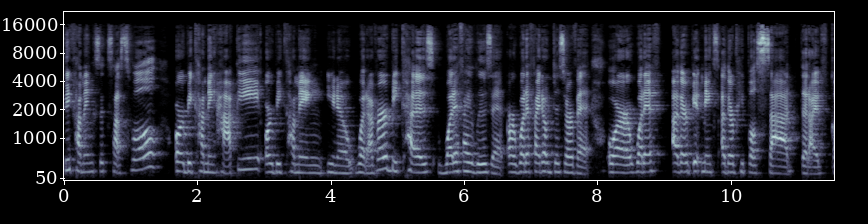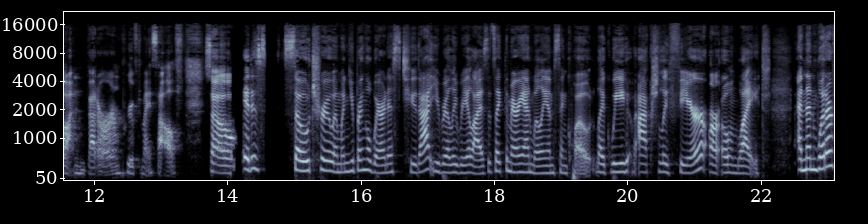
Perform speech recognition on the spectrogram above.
becoming successful or becoming happy or becoming, you know, whatever because what if I lose it or what if I don't deserve it or what if other it makes other people sad that I've gotten better or improved myself. So it is so true. And when you bring awareness to that, you really realize it's like the Marianne Williamson quote, like we actually fear our own light. And then what are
